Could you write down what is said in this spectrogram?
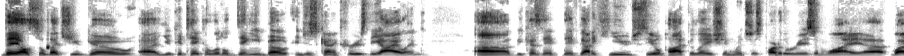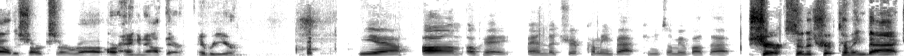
they also let you go. Uh, you could take a little dinghy boat and just kind of cruise the island uh, because they've, they've got a huge seal population, which is part of the reason why uh, why all the sharks are uh, are hanging out there every year. Yeah. Um. Okay. And the trip coming back. Can you tell me about that? Sure. So the trip coming back,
